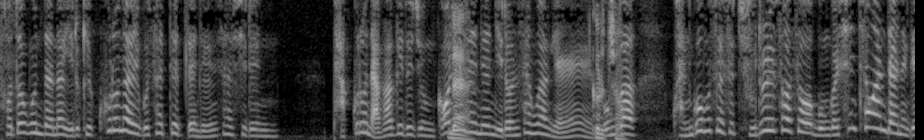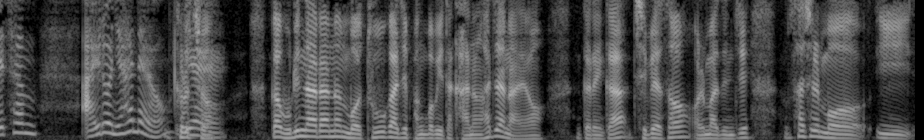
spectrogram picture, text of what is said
더더군다나 이렇게 코로나19 사태 때는 사실은 밖으로 나가기도 좀 꺼려지는 네. 이런 상황에 그렇죠. 뭔가 관공서에서 줄을 서서 뭔가 신청한다는 게 참 아이러니하네요. 그렇죠. 예. 그러니까 우리나라는 뭐 두 가지 방법이 다 가능하잖아요. 그러니까 집에서 얼마든지 사실 뭐 이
